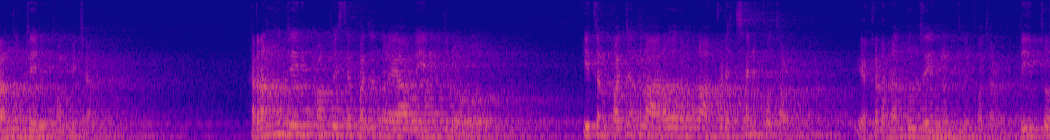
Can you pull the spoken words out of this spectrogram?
రంగూన్ జైలుకి పంపించారు. రంగూన్ జైలుకి పంపిస్తే పద్దెనిమిది వందల యాభై ఎనిమిదిలో ఇతను పద్దెనిమిది వందల అరవై రెండులో అక్కడ చనిపోతాడు. ఎక్కడ రంగుల జైల్లో చనిపోతాడు. దీంతో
